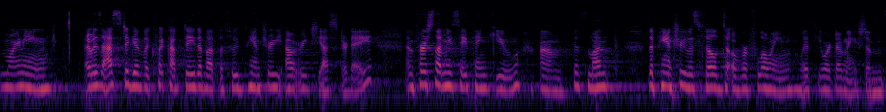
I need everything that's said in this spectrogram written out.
Good morning. I was asked to give a quick update about the food pantry outreach yesterday. And first, let me say thank you. Um, this month, the pantry was filled to overflowing with your donations.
